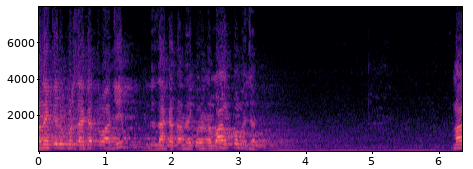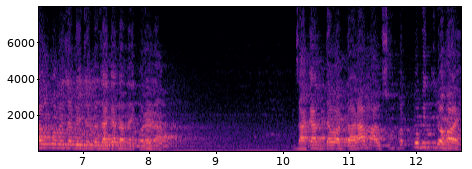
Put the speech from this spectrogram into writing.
অনেকের উপর জাকাত ওয়াজিব, কিন্তু জাকাত আদায় করে না, মাল কমে যাবে। মাল কমে যাবে এই জন্য জাকাত আদায় করে না। জাকাত দেওয়ার দ্বারা মাল সম্পদ পবিত্র হয়।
